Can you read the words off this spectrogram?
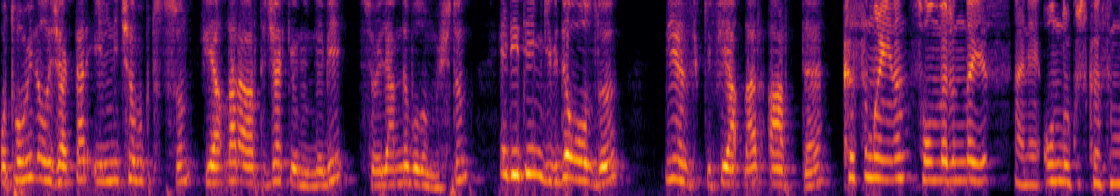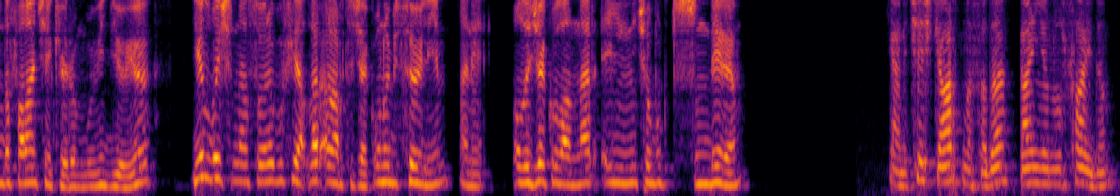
Otomobil alacaklar elini çabuk tutsun. Fiyatlar artacak yönünde bir söylemde bulunmuştum. E dediğim gibi de oldu. Ne yazık ki fiyatlar arttı. Kasım ayının sonlarındayız. Hani 19 Kasım'da falan çekiyorum bu videoyu. Yılbaşından sonra bu fiyatlar artacak. Onu bir söyleyeyim. Hani alacak olanlar elini çabuk tutsun derim. Yani keşke artmasa da ben yanılsaydım.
